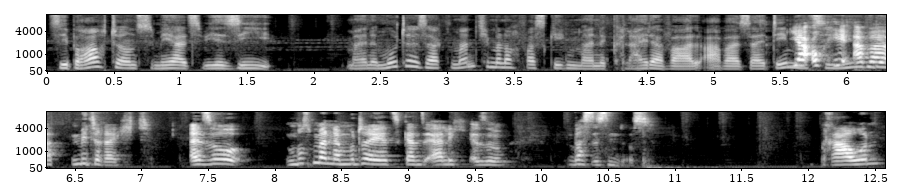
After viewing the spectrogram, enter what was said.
Sie brauchte uns mehr als wir sie. Meine Mutter sagt manchmal noch was gegen meine Kleiderwahl, aber seitdem Ja, okay, aber mit Recht. Also muss man der Mutter jetzt ganz ehrlich, also was ist denn das? Braun?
